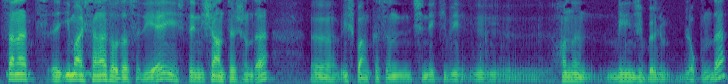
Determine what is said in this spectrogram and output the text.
sanat e, imaj sanat odası diye işte Nişantaşı'nda e, İş Bankası'nın içindeki bir e, hanın birinci bölüm blokunda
